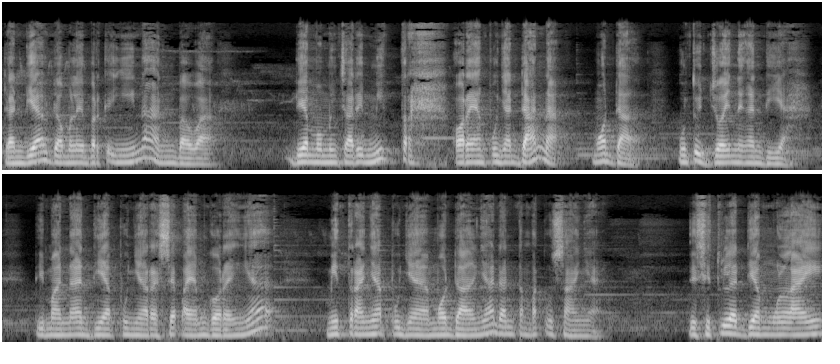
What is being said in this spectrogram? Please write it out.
Dan dia sudah mulai berkeinginan bahwa dia mau mencari mitra orang yang punya dana modal untuk join dengan dia. Di mana dia punya resep ayam gorengnya, mitranya punya modalnya dan tempat usahanya. Di situlah dia mulai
